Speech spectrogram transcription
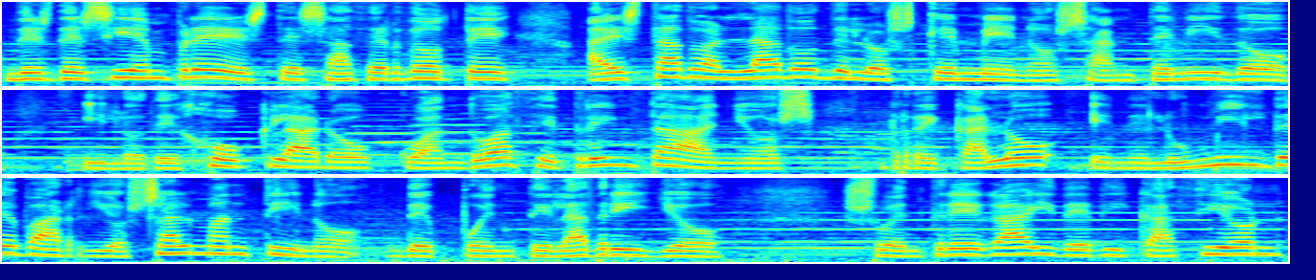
Desde siempre este sacerdote ha estado al lado de los que menos han tenido y lo dejó claro cuando hace 30 años recaló en el humilde barrio salmantino de Puente Ladrillo. Su entrega y dedicación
